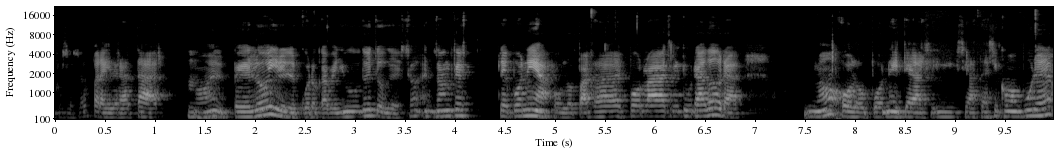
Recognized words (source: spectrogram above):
pues eso, para hidratar, ¿no? El pelo y el cuero cabelludo y todo eso. Entonces te ponía, o lo pasas por la trituradora, ¿no? O lo pones, así, se hace así como puré,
